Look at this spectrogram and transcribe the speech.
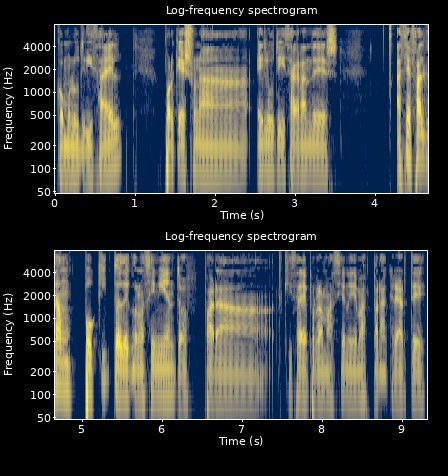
cómo lo utiliza él, porque es una, él utiliza grandes hace falta un poquito de conocimientos para, quizá de programación y demás, para crearte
